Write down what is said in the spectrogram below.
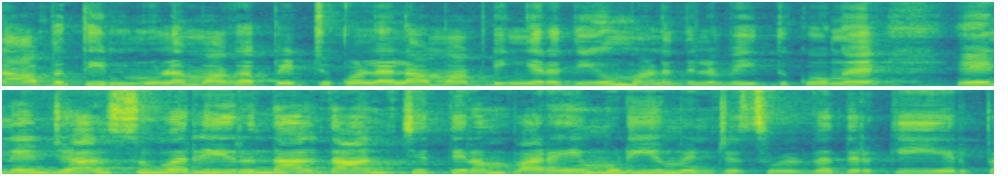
லாபத்தின் மாற்றத்தின் மூலமாக பெற்றுக்கொள்ளலாம் அப்படிங்கிறதையும் மனதில் வைத்துக்கோங்க. ஏனென்றால் சுவர் இருந்தால்தான் சித்திரம் வரைய முடியும் என்று சொல்வதற்கு ஏற்ப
